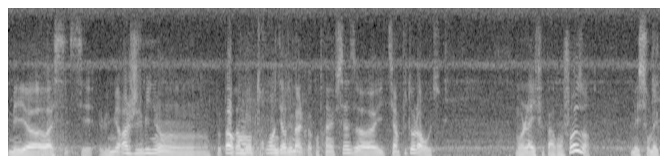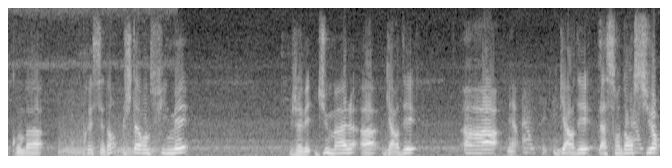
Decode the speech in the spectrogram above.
Mais euh, ouais, c'est le Mirage 2000, on, peut pas vraiment trop en dire du mal. Quoi. Contre un F-16, euh, il tient plutôt la route. Bon, là, il fait pas grand chose. Mais sur mes combats précédents, juste avant de filmer, j'avais du mal à garder. Ah merde Garder l'ascendant sur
